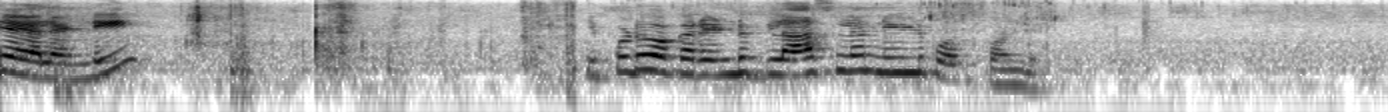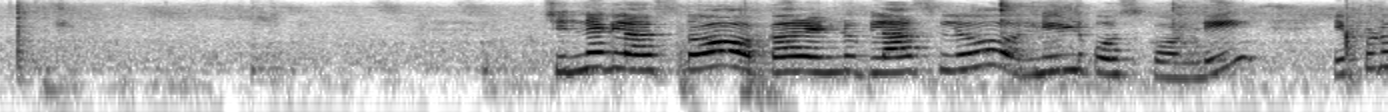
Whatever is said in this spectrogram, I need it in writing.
చేయాలండి. ఇప్పుడు ఒక రెండు గ్లాసుల నీళ్ళు పోసుకోండి. చిన్న గ్లాస్తో ఒక రెండు గ్లాసులు నీళ్ళు పోసుకోండి. ఇప్పుడు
